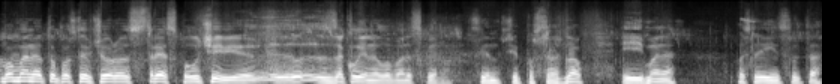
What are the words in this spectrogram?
Бо в мене то після вчора стрес отримав і е, заклинило в мене спину. Син ще постраждав, і мене після інсульта.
